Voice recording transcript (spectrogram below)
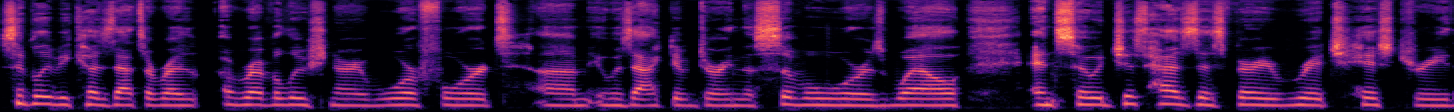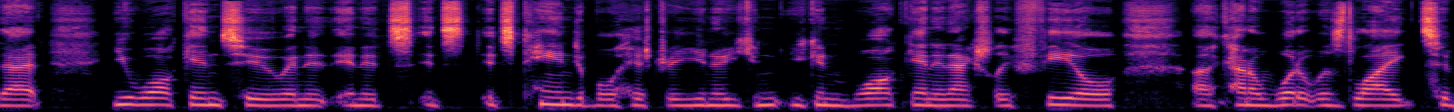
simply because that's a, re- a Revolutionary War fort. Um, it was active during the Civil War as well, and so it just has this very rich history that you walk into, and it and it's it's it's tangible history. You know, you can you can walk in and actually feel uh, kind of what it was like to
